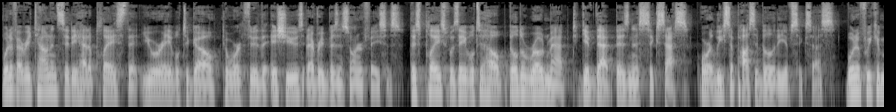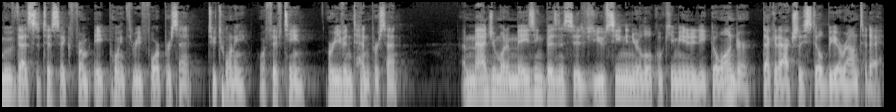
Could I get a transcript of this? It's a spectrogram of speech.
What if every town and city had a place that you were able to go to work through the issues that every business owner faces? This place was able to help build a roadmap to give that business success, or at least a possibility of success. What if we could move that statistic from 8.34% to 20 or 15 or even 10%? Imagine what amazing businesses you've seen in your local community go under that could actually still be around today.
